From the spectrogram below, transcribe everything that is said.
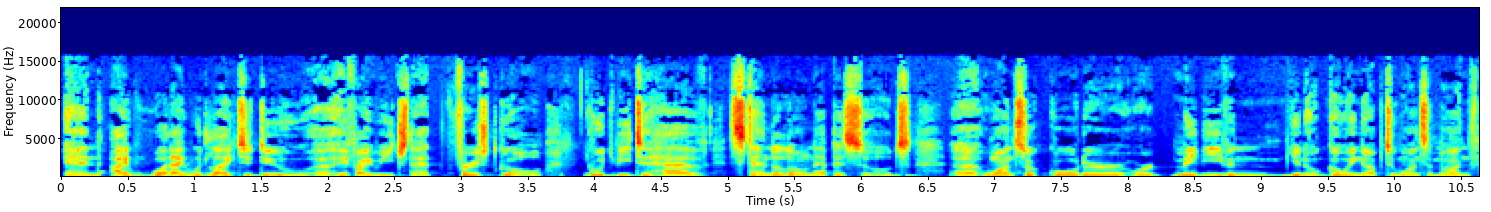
And I, what I would like to do uh, if I reach that first goal would be to have standalone episodes uh, once a quarter, or maybe even you know going up to once a month,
